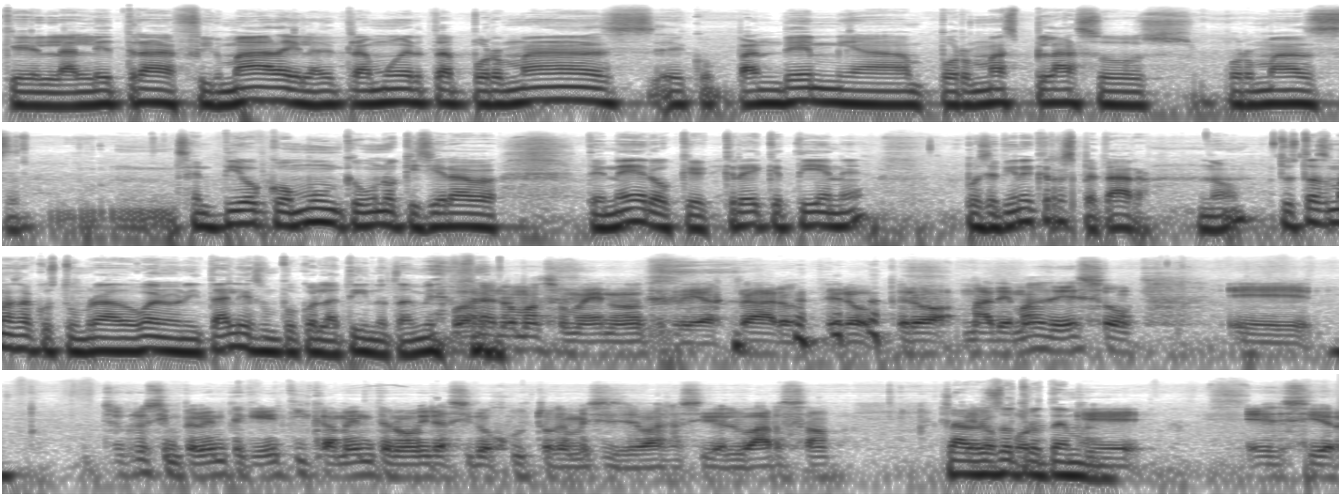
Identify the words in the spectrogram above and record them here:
que la letra firmada y la letra muerta, por más eh, pandemia, por más plazos, por más sentido común que uno quisiera tener o que cree que tiene, pues se tiene que respetar, ¿no? Tú estás más acostumbrado, bueno, en Italia es un poco latino también. Bueno, más o menos, no te creas, claro, pero, pero además de eso, eh, yo creo simplemente que éticamente no hubiera sido justo que Messi se vaya así del Barça. Claro, es otro tema. Es decir,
